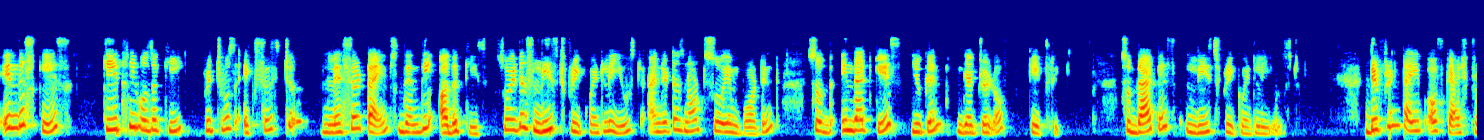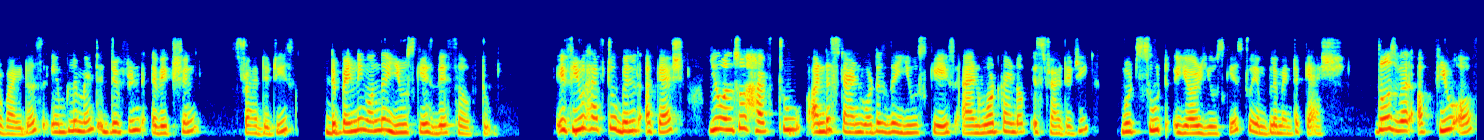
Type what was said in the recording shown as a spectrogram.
In this case, K3 was a key which was accessed lesser times than the other keys. So it is least frequently used and it is not so important. So in that case, you can get rid of K3. So that is least frequently used. Different type of cache providers implement different eviction strategies depending on the use case they serve to. If you have to build a cache, you also have to understand what is the use case and what kind of strategy would suit your use case to implement a cache. Those were a few of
